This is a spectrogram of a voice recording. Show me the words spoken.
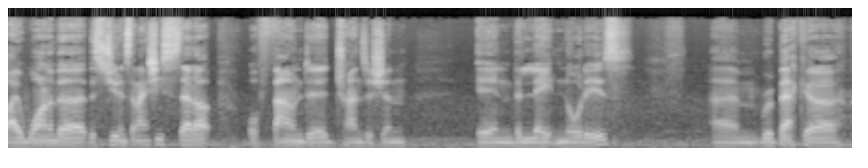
by one of the, the students that actually set up or founded Transition in the late noughties. Um, Rebecca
